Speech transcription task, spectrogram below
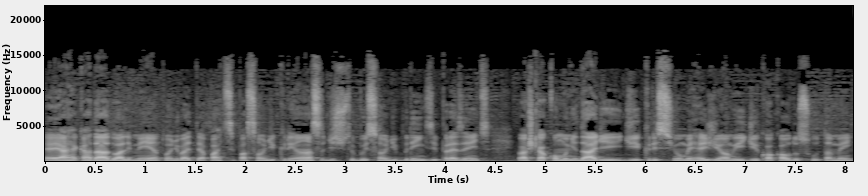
é, arrecadado alimento, onde vai ter a participação de crianças, distribuição de brindes e presentes. Eu acho que a comunidade de Criciúma e região e de Cocal do Sul também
